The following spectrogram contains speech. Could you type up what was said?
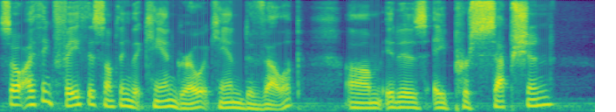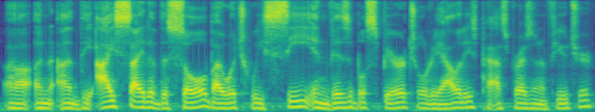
So I think faith is something that can grow, it can develop. Um, it is a perception uh, an, uh, the eyesight of the soul by which we see invisible spiritual realities, past, present, and future,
